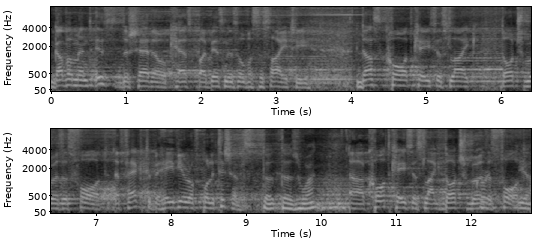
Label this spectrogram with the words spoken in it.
government is the shadow cast by business over society, does court cases like Dodge versus Ford affect the behavior of politicians? does what? Uh, court cases like Dodge versus Ford. Yeah.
